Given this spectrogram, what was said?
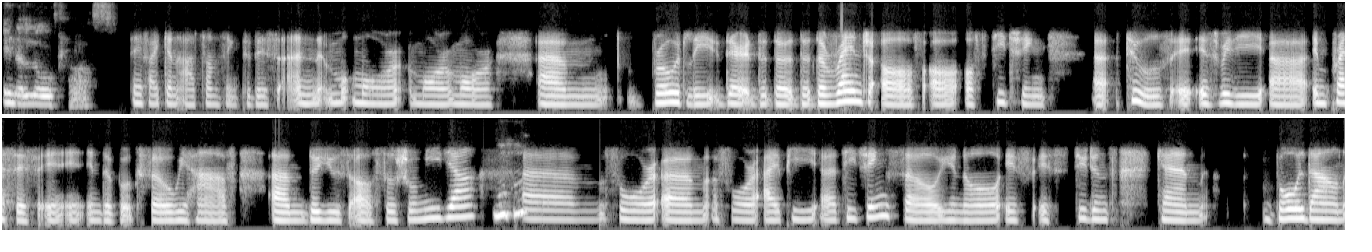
in a law class. If I can add something to this, and more, more, more um, broadly, there, the, the, the range of, of, of teaching uh, tools is really uh, impressive in, in, the book. So we have um, the use of social media mm-hmm. um, for um, for IP uh, teaching. So you know if if students can boil down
